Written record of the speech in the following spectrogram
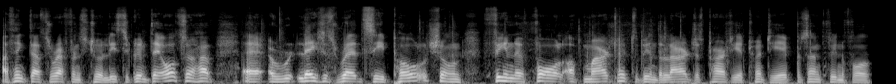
I think that's a reference to a lease agreement. They also have uh, a r- latest Red C poll showing Fianna Fáil up marginally to being the largest party at 28%. Fianna Fáil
